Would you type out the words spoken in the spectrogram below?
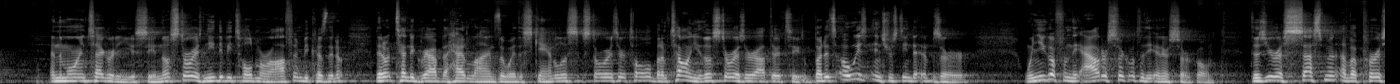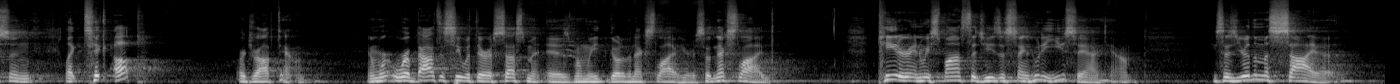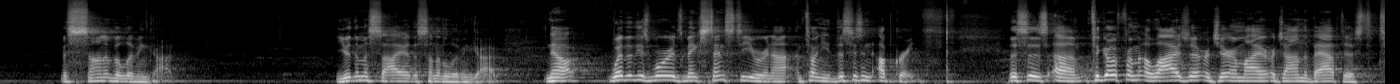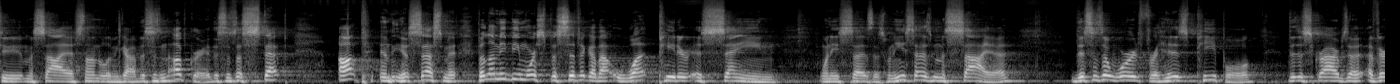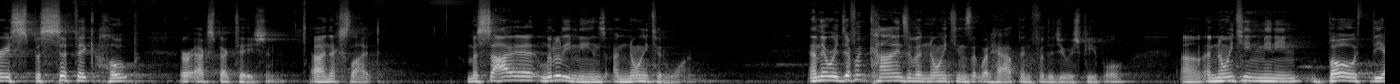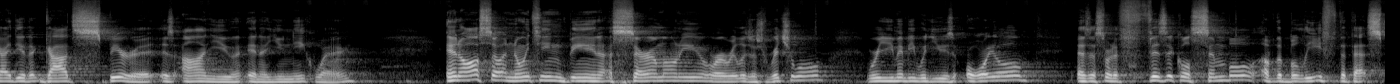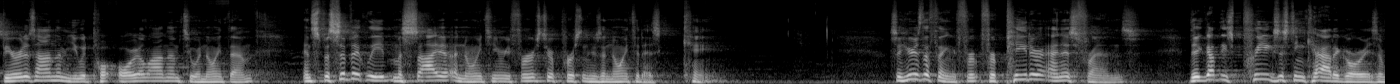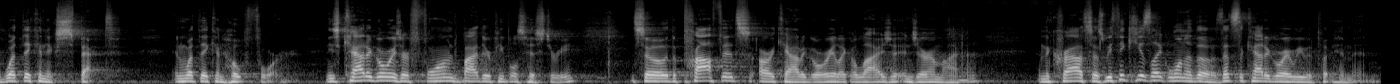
and the more integrity you see. And those stories need to be told more often because they don't, they don't tend to grab the headlines the way the scandalous stories are told. But I'm telling you, those stories are out there too. But it's always interesting to observe when you go from the outer circle to the inner circle, does your assessment of a person like tick up or drop down? And we're, we're about to see what their assessment is when we go to the next slide here. So, next slide. Peter, in response to Jesus saying, Who do you say I am? He says, You're the Messiah, the Son of the living God. You're the Messiah, the Son of the living God. Now, whether these words make sense to you or not, I'm telling you, this is an upgrade. This is um, to go from Elijah or Jeremiah or John the Baptist to Messiah, Son of the living God. This is an upgrade. This is a step up in the assessment. But let me be more specific about what Peter is saying when he says this. When he says Messiah, this is a word for his people that describes a, a very specific hope or expectation. Uh, next slide. Messiah literally means anointed one. And there were different kinds of anointings that would happen for the Jewish people. Uh, anointing meaning both the idea that God's Spirit is on you in a unique way, and also anointing being a ceremony or a religious ritual where you maybe would use oil as a sort of physical symbol of the belief that that Spirit is on them. You would put oil on them to anoint them. And specifically, Messiah anointing refers to a person who's anointed as king. So here's the thing for, for Peter and his friends, they've got these pre existing categories of what they can expect and what they can hope for. These categories are formed by their people's history. So the prophets are a category like Elijah and Jeremiah. And the crowd says, We think he's like one of those. That's the category we would put him in.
